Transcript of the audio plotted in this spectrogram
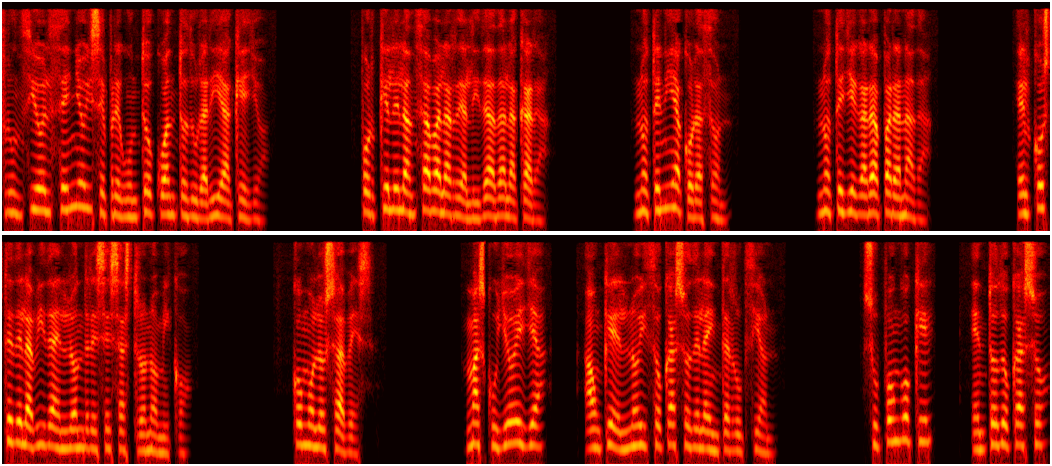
Frunció el ceño y se preguntó cuánto duraría aquello. ¿Por qué le lanzaba la realidad a la cara? No tenía corazón. No te llegará para nada. El coste de la vida en Londres es astronómico. ¿Cómo lo sabes? Masculló ella, aunque él no hizo caso de la interrupción. Supongo que, en todo caso,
